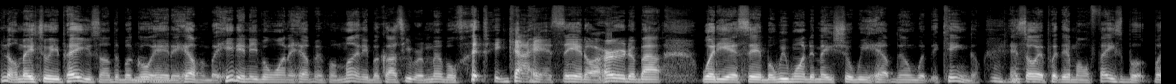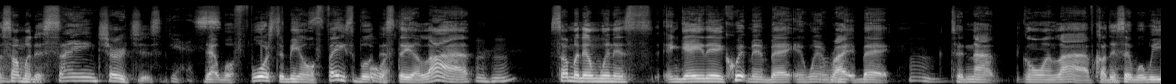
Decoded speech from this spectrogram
you know, make sure he pay you something, but go mm-hmm. ahead and help him. But he didn't even want to help him for money because he remembered what the guy had said or heard about what he had said. But we wanted to make sure we helped them with the kingdom, mm-hmm. and so it put them on Facebook. But mm-hmm. some of mm-hmm. the same churches yes. that were forced to be on Facebook to stay alive, mm-hmm. Some of them went and, and gave their equipment back and went mm. right back mm. to not going live because they said, "Well, we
